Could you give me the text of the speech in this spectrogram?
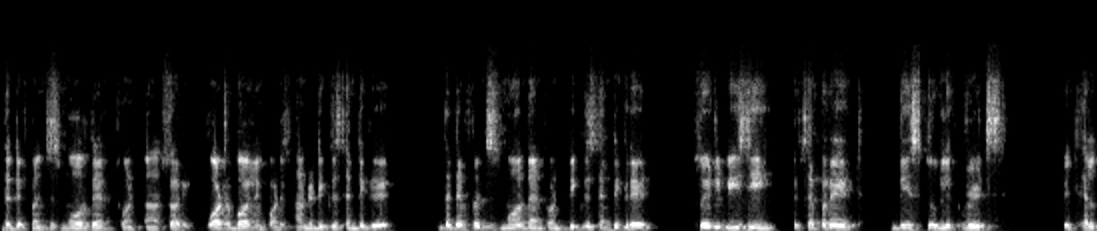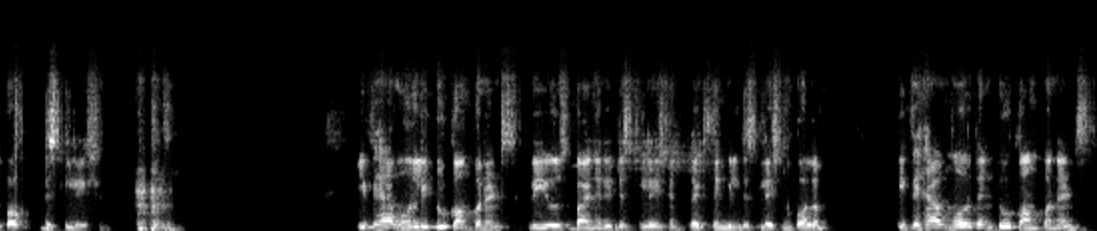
The difference is more than 20, uh, sorry, water boiling point is 100 degrees centigrade. The difference is more than 20 degrees centigrade. So it will be easy to separate these two liquids with help of distillation. if we have only two components, we use binary distillation, like single distillation column. if we have more than two components,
